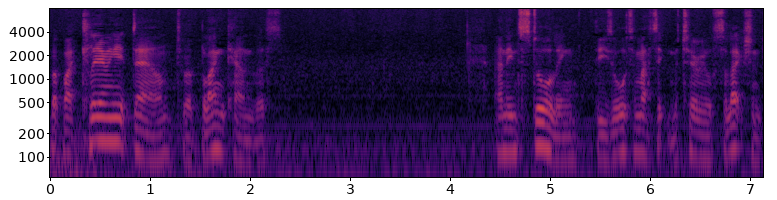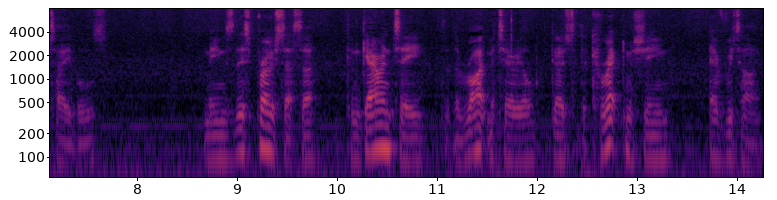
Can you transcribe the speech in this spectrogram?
But by clearing it down to a blank canvas and installing these automatic material selection tables means this processor can guarantee that the right material goes to the correct machine every time.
